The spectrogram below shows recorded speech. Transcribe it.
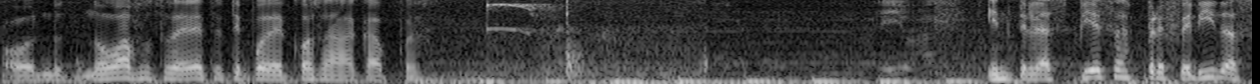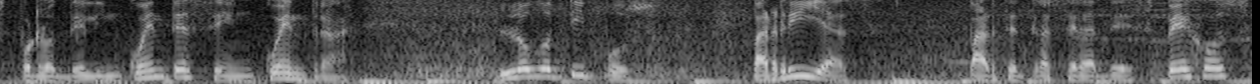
O no, no va a suceder este tipo de cosas acá, pues. Entre las piezas preferidas por los delincuentes se encuentra logotipos, parrillas, parte trasera de espejos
